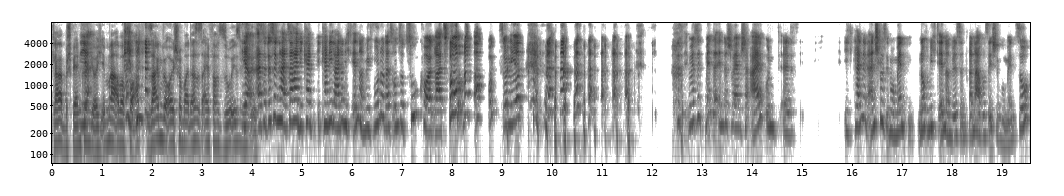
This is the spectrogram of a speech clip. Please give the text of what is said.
Klar, beschweren könnt ja. ihr euch immer, aber vorab sagen wir euch schon mal, dass es einfach so ist, wie ja, es ist. Ja, also das sind halt Sachen, die kann, ich kann die leider nicht ändern. Mich wundert, dass unser Zoom-Call gerade so funktioniert. das, wir sind mitten in der Schwäbischen Alb und äh, das, ich kann den Anschluss im Moment noch nicht ändern. Wir sind dran, aber es ist im Moment so.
